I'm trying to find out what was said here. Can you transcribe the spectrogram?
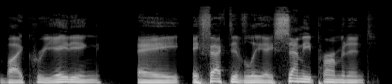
by creating a effectively a semi-permanent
